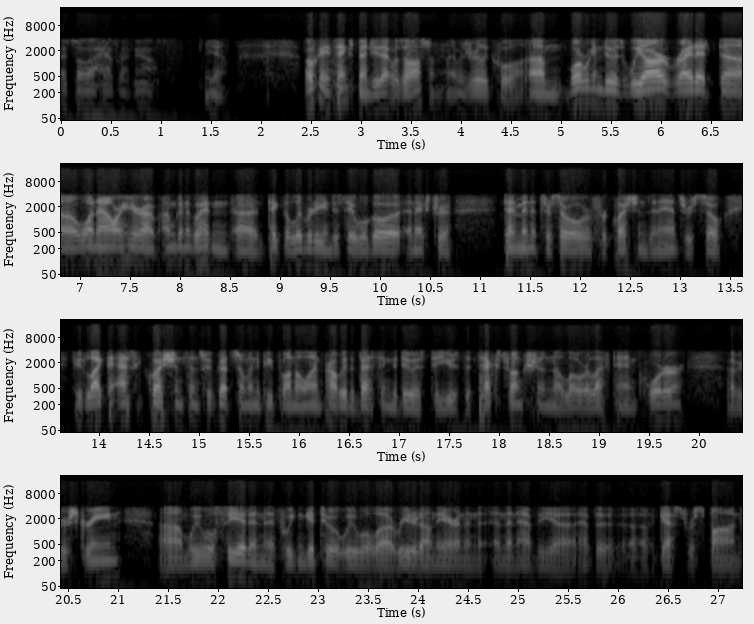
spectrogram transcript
that's all I have right now. Yeah. Okay, thanks, Benjie. That was awesome. That was really cool. Um, what we're going to do is we are right at uh, one hour here. I'm, I'm going to go ahead and uh, take the liberty and just say we'll go an extra 10 minutes or so over for questions and answers. So if you'd like to ask a question, since we've got so many people on the line, probably the best thing to do is to use the text function in the lower left-hand quarter of your screen. Um, we will see it, and if we can get to it, we will uh, read it on the air, and then and then have the uh, have the uh, guest respond.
